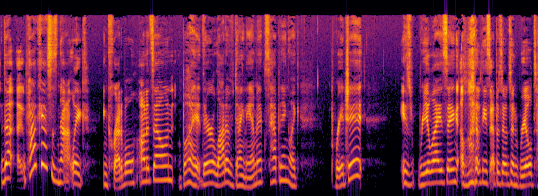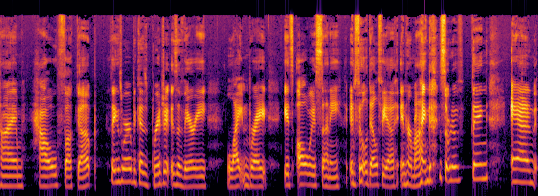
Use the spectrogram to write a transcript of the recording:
the podcast is not like incredible on its own, but there are a lot of dynamics happening. Like Bridget is realizing a lot of these episodes in real time how fucked up things were because Bridget is a very light and bright, it's always sunny in Philadelphia in her mind sort of thing. And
